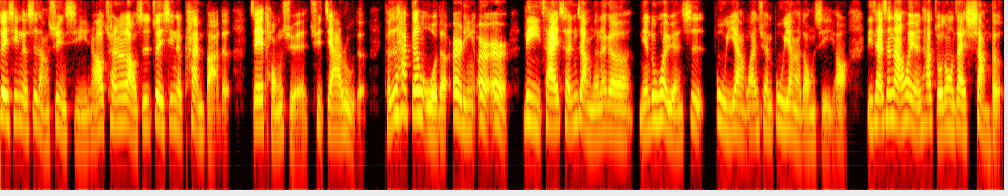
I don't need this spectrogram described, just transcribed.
最新的市场讯息，然后传人老师最新的看法的这些同学去加入的，可是他跟我的二零二二理财成长的那个年度会员是不一样，完全不一样的东西哦。理财成长会员他着重在上课，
